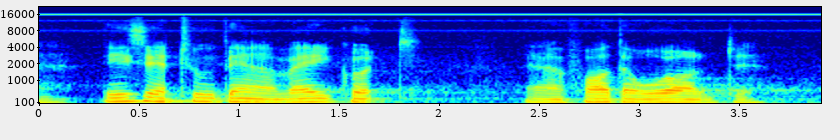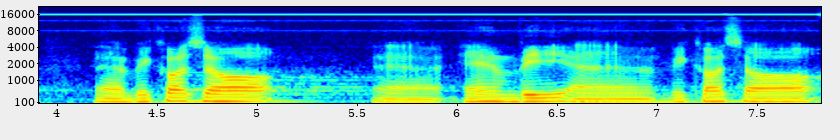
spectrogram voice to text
Uh, these two things are very good uh, for the world. Uh, because of uh, envy and because of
